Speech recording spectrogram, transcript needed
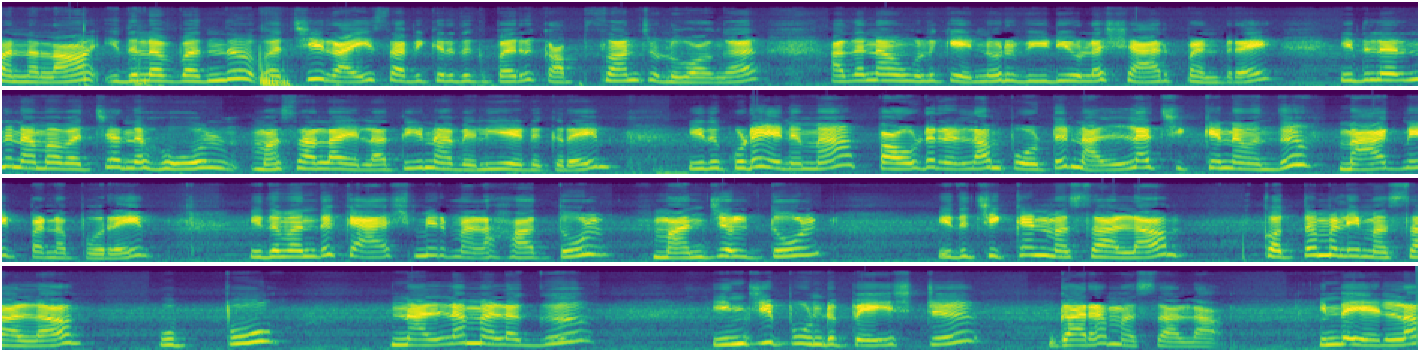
பண்ணலாம். இதில் வந்து வச்சு ரைஸ் அவிக்கிறதுக்கு பாரு கப்ஸான்னு சொல்லுவாங்க. அதை நான் உங்களுக்கு இன்னொரு வீடியோவில் ஷேர் பண்ணுறேன் இதிலேருந்து நம்ம வச்சு அந்த ஹோல் மசாலா எல்லாத்தையும் நான் வெளியே எடுக்கிறேன். இது கூட என்னமே பவுடர் எல்லாம் போட்டு நல்லா சிக்கனை வந்து மேக்னேட் பண்ண போகிறேன் இது வந்து காஷ்மீர் மிளகாத்தூள் மஞ்சள் தூள் இது சிக்கன் மசாலா கொத்தமல்லி மசாலா உப்பு நல்ல மிளகு இஞ்சி பூண்டு பேஸ்ட்டு கரம் மசாலா. இந்த எல்லா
